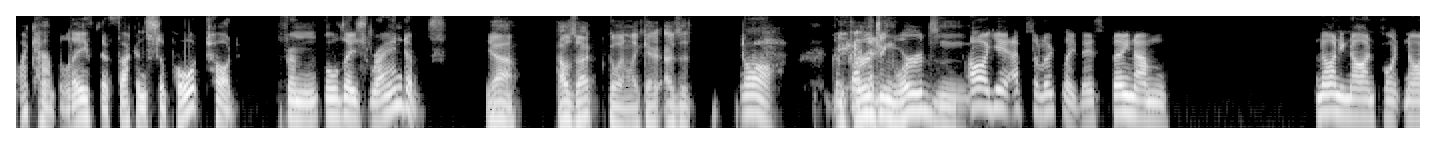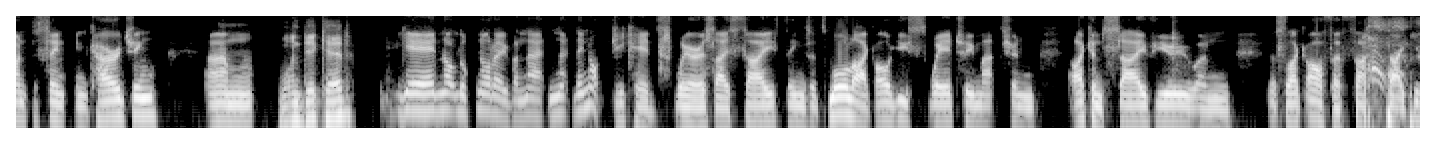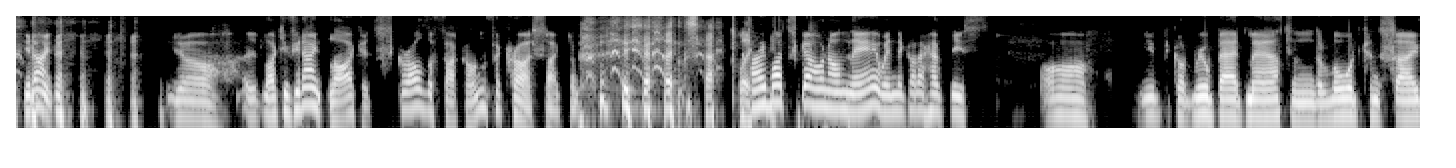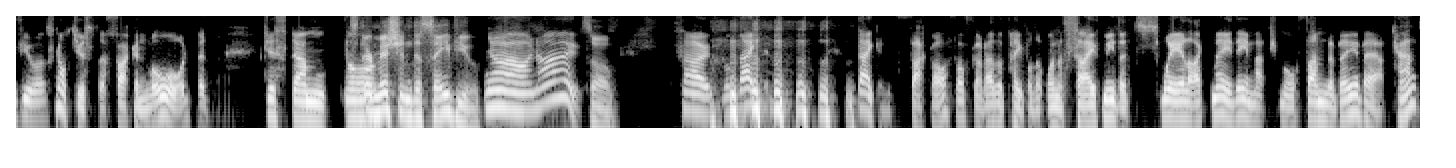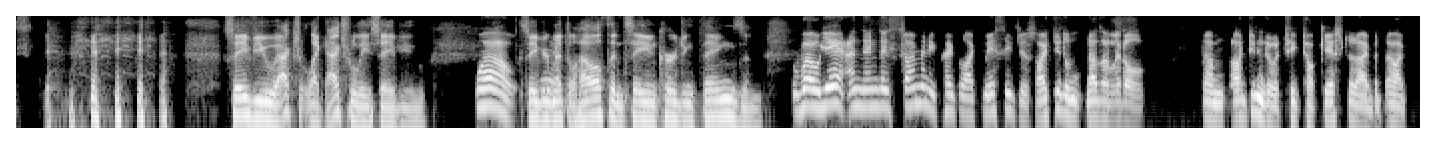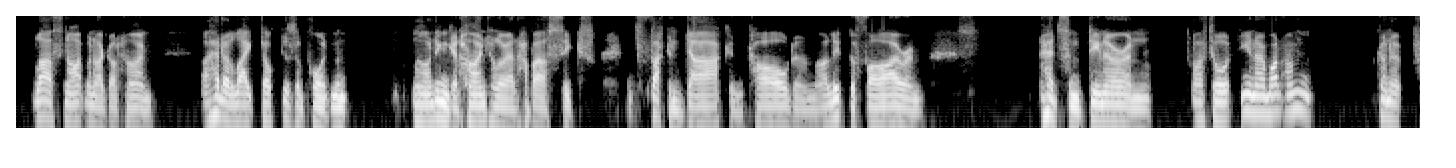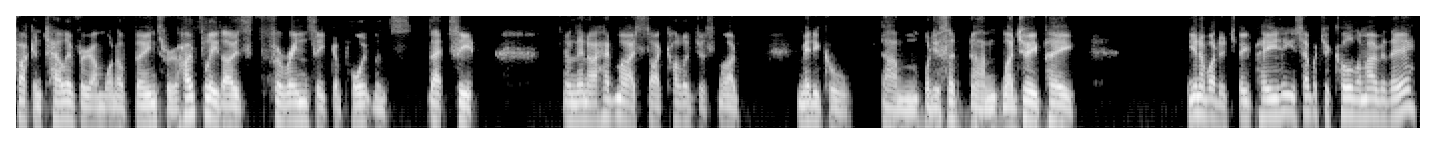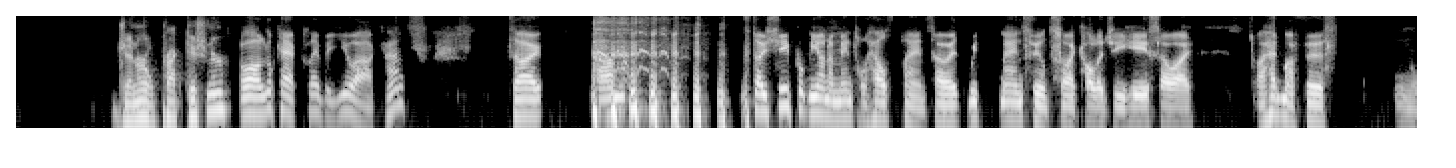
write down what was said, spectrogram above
I can't believe the fucking support, Todd, from all these randoms. Yeah. How's that going? Like, uh, is it Oh, the fucking- encouraging words and oh yeah, absolutely. There's been um 99.9% encouraging. Um, one dickhead? Yeah, not look, not even that. They're not dickheads, whereas they say things. It's more like, oh, you swear too much and I can save you. And it's like, oh, for fuck's sake, if you don't, yeah, like if you don't like it, scroll the fuck on for Christ's sake. yeah, exactly. hey, what's going on there when they've got to have this? Oh, you've got real bad mouth, and the Lord can save you. It's not just the fucking Lord, but just um. It's oh, their mission to save you. no, I know. So So well, they can they can fuck off. I've got other people that want to save me that swear like me. They're much more fun to be about, cunts. save you actually like actually save you. Well, Save your mental health and say encouraging things and Well, yeah, and then there's so many people like messages. I did another little. Um, I didn't do a TikTok yesterday, but I, last night when I got home, I had a late doctor's appointment. Well, I didn't get home till about half past six. It's fucking dark and cold, and I lit the fire and had some dinner. And I thought, you know what, I'm gonna fucking tell everyone what I've been through. Hopefully, those forensic appointments. That's it. And then I had my psychologist, my medical um, what is it? Um, my GP. You know what a GP is? Is that what you call them over there? general practitioner. Oh, look how clever you are, cunts. So, um, so she put me on a mental health plan. So it, with Mansfield Psychology here, so I, I had my first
